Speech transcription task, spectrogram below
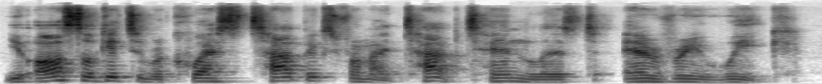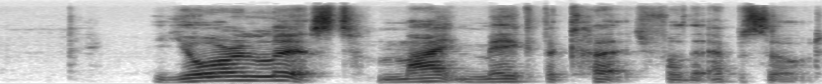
You also get to request topics for my top 10 list every week. Your list might make the cut for the episode.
